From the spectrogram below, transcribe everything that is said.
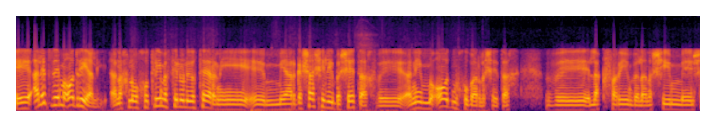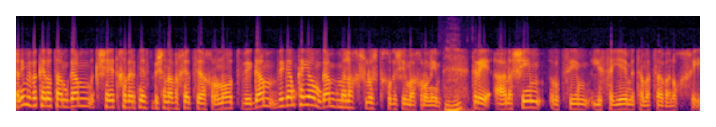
אה, א', זה מאוד ריאלי. אנחנו חותרים אפילו ליותר. אני, אה, מההרגשה שלי בשטח, ואני מאוד מחובר לשטח, ולכפרים ולאנשים אה, שאני מבקר אותם גם כשהייתי חבר כנסת בשנה וחצי האחרונות וגם, וגם כיום, גם במהלך שלושת החודשים האחרונים. Mm-hmm. תראה, האנשים רוצים לסיים את המצב הנוכחי.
